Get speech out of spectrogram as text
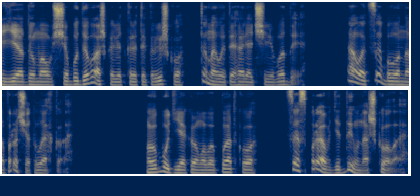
Я думав, що буде важко відкрити кришку та налити гарячої води, але це було напрочуд легко. У будь-якому випадку це справді дивна школа.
